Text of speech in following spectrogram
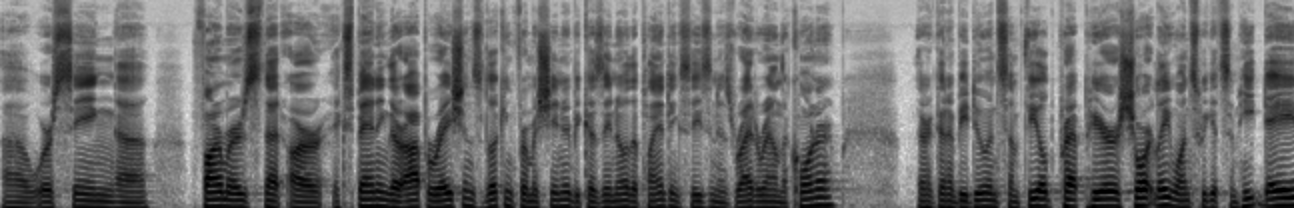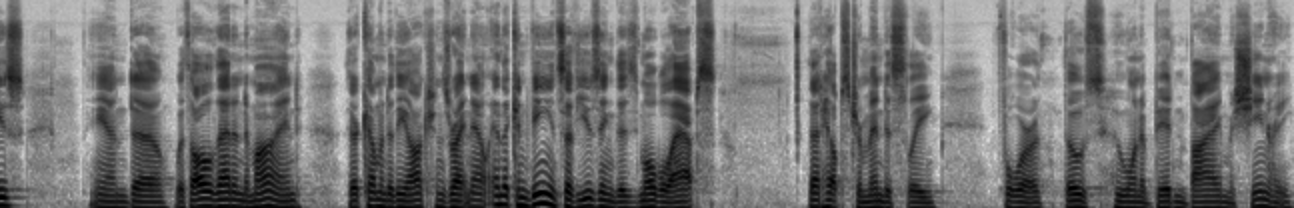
Uh, we're seeing uh, farmers that are expanding their operations looking for machinery because they know the planting season is right around the corner. They're going to be doing some field prep here shortly once we get some heat days. And uh, with all of that into mind, they're coming to the auctions right now. And the convenience of using these mobile apps that helps tremendously for those who want to bid and buy machinery.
